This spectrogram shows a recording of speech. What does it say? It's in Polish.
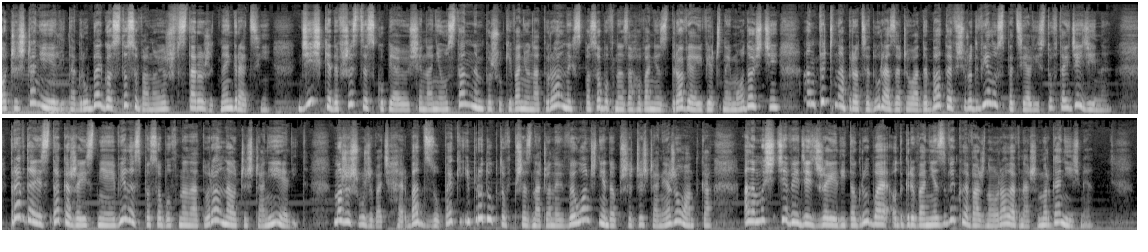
Oczyszczanie jelita grubego stosowano już w starożytnej Grecji. Dziś, kiedy wszyscy skupiają się na nieustannym poszukiwaniu naturalnych sposobów na zachowanie zdrowia i wiecznej młodości, antyczna procedura zaczęła debatę wśród wielu specjalistów tej dziedziny. Prawda jest taka, że istnieje wiele sposobów na naturalne oczyszczanie jelit. Możesz używać herbat, zupek i produktów przeznaczonych wyłącznie do przeczyszczania żołądka, ale musicie wiedzieć, że jelito grube odgrywa niezwykle ważną rolę w naszym organizmie.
